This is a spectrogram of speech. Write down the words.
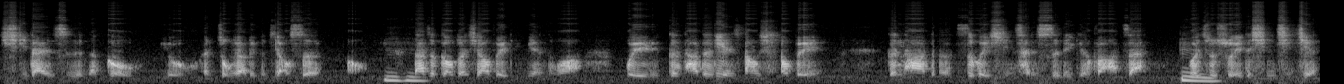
期待的是能够有很重要的一个角色哦。嗯。那这高端消费里面的话，会跟它的电商消费，跟它的智慧型城市的一个发展。或者所谓的新基建，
